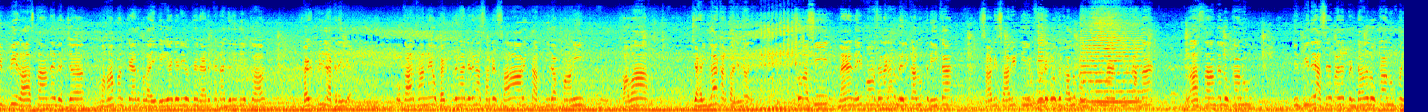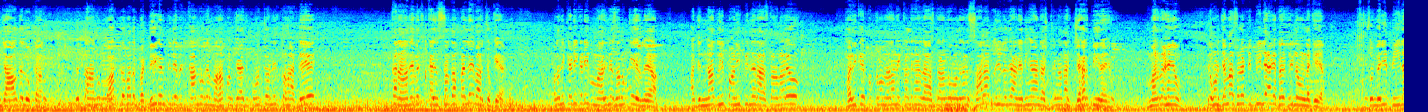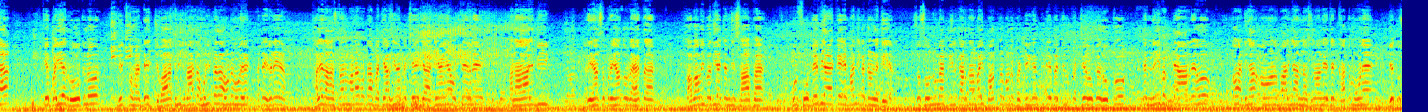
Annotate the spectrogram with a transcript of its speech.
ਟਿੱਬੀ ਰਾਜਸਥਾਨ ਦੇ ਵਿੱਚ ਮਹਾ ਪੰਚਾਇਤ ਬੁਲਾਈ ਗਈ ਹੈ, ਜਿਹੜੀ ਉੱਥੇ ਰੈੱਡ ਕੈਟਾਗਰੀ ਦੀ ਇੱਕ ਫੈਕਟਰੀ ਲੱਗ ਰਹੀ ਹੈ। ਉਹ ਕਾਰਖਾਨੇ, ਉਹ ਫੈਕਟਰੀਆਂ ਜਿਹੜੀਆਂ ਸਾਡੇ ਸਾਰੀ ਧਰਤੀ ਦਾ ਪਾਣੀ, ਹਵਾ, ਜ਼ਹਿਰੀਲਾ ਕਰਤਾ ਜਿਨ੍ਹਾਂ ਨੇ। ਸੋ ਅਸੀਂ, ਮੈਂ ਨਹੀਂ ਪਹੁੰਚ ਸਕਦਾ ਕਿਉਂਕਿ ਮੇਰੀ ਕੱਲ ਨੂੰ ਤਰੀਕ ਹੈ। ਸਾਡੀ ਸਾਰੀ ਟੀਮ ਤੁਹਾਡੇ ਕੋਲ ਤੇ ਕੱਲ ਨੂੰ ਪਹੁੰਚੂਗੀ ਮੈਂ ਅਪੀਲ ਕਰਦਾ ਰਾਜਸਥਾਨ ਦੇ ਲੋਕਾਂ ਨੂੰ ਟਿੱਬੀ ਦੇ ਆਸੇ-ਪਾਸੇ ਪਿੰਡਾਂ ਦੇ ਲੋਕਾਂ ਨੂੰ, ਪੰਜਾਬ ਦੇ ਲੋਕਾਂ ਨੂੰ ਤੇ ਤੁਹਾਨੂੰ ਵੱਧ ਤੋਂ ਵੱਧ ਵੱਡੀ ਗਿਣਤੀ ਦੇ ਵਿੱਚ ਕੱਲ ਨੂੰ ਉਹਦੇ ਮਹਾ ਪੰਚਾਇਤ 'ਚ ਪਹੁੰਚੋ, ਨਹੀਂ ਤੁਹਾਡੇ ਘਰਾਂ ਦੇ ਵਿੱਚ ਕੈਂਸਰ ਦਾ ਪਹਿਲਾਂ ਹੀ ਵੜ ਚੁੱਕਿਆ ਪਤਾ ਨਹੀਂ ਕਿਹੜੀ ਕਿਹੜੀ ਬਿਮਾਰੀ ਨੇ ਸਾਨੂੰ ਘੇਰ ਲਿਆ। ਆ ਜਿੰਨਾ ਤੁਸੀਂ ਪਾਣੀ ਪੀਂਦੇ ਰਾਜਸਥਾਨ ਵਾਲਿਓ ਹਰੀਕੇ ਪੱਤਰੋਂ ਨਹਿਰਾਂ ਨਿਕਲਦੀਆਂ ਨੇ, ਰਾਜਸਥਾਨ ਨੂੰ ਆਉਂਦੀਆਂ ਨੇ, ਸਾਰਾ ਤੁਸੀਂ ਲੁਧਿਆਣੇ ਦੀਆਂ ਇੰਡਸਟਰੀਆਂ ਦਾ ਜ਼ਹਿਰ ਪੀ ਰਹੇ ਹੋ, ਮਰ ਰਹੇ ਹੋ। ਤੇ ਹੁਣ ਜਮਾ ਸੁਣੇ ਟਿੱਬੀ ਲਿਆ ਕੇ ਫੈਕਟਰੀ ਲਾਉਣ ਲੱਗੇ ਆ। ਸੋ ਮੇਰੀ ਅਪੀਲ ਆ ਕਿ ਬਈ ਇਹ ਰੋਕ ਲਓ ਵੀ ਤੁਹਾਡੇ ਜਵਾਕ ਨਹੀਂ, ਜਵਾਕ ਤਾਂ ਹੁਣੀ ਪੈਦਾ ਹੋਣੇ ਹੋਏ, ਖੱਟੇ ਖੜੇ ਆ। ਹਲੇ ਰਾਜਸਥਾਨ ਮਾੜਾ ਮੋਟਾ ਬਚਿਆ ਸੀ ਨਾ, ਪਿੱਛੇ ਜਾ ਕੇ ਆਏ ਆ, ਉੱਥੇ ਹਲੇ ਅਨਾਜ ਵੀ ਰੇਹਾਂ ਸਪਰੇਹਾਂ ਤੋਂ ਰਹਿਤ ਹੈ ਹਵਾ ਵੀ ਵਧੀਆ, ਚੰਗੀ, ਸਾਫ਼ ਹੈ ਹੁਣ ਤੁਹਾਡੇ ਵੀ ਆ ਕੇ ਇਹ ਬੰਝ ਕੱਢਣ ਲੱਗੇ ਆ। ਸੋ ਸੋਨੂੰ ਮੈਂ ਅਪੀਲ ਕਰਦਾ ਬਾਈ ਵੱਧ ਤੋਂ ਵੱਧ ਵੱਡੀ ਗਿਣਤੀ ਦੇ ਵਿੱਚ ਨੂੰ ਇਕੱਠੇ ਹੋ ਕੇ ਰੋਕੋ ਤੇ ਨਹੀਂ ਫਿਰ ਤਿਆਰ ਰਹੋ। ਤੁਹਾਡੀਆਂ ਆਉਣ ਵਾਲੀਆਂ ਨਸਲਾਂ ਨੇ ਇੱਥੇ ਖਤਮ ਹੋਣਾ ਜੇ ਤੁਸੀਂ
